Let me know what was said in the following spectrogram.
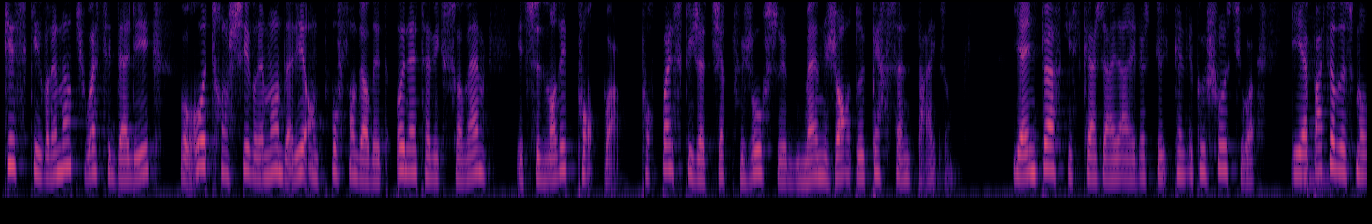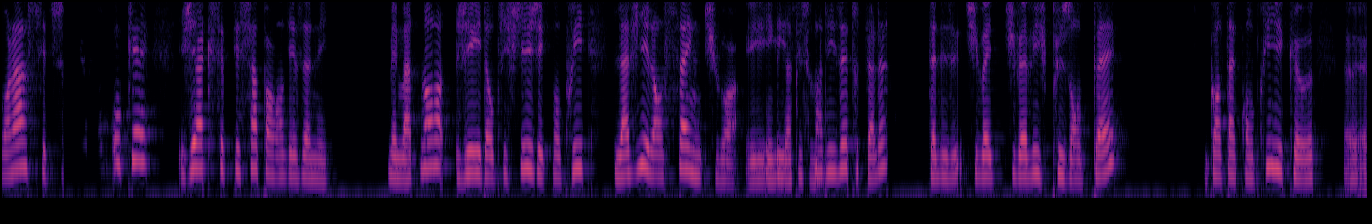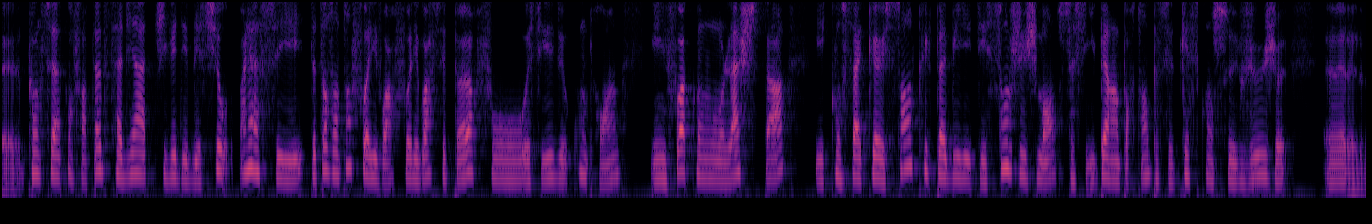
Qu'est-ce qui est vraiment, tu vois, c'est d'aller retrancher vraiment, d'aller en profondeur, d'être honnête avec soi-même et de se demander pourquoi. Pourquoi est-ce que j'attire toujours ce même genre de personne, par exemple? Il y a une peur qui se cache derrière quelque chose, tu vois. Et à mmh. partir de ce moment-là, c'est de se dire, OK, j'ai accepté ça pendant des années. Mais maintenant, j'ai identifié, j'ai compris, la vie, elle enseigne, tu vois. Et, et ce qu'on disait tout à l'heure, tu vas, tu vas vivre plus en paix, quand tu as compris que euh, quand c'est inconfortable, ça vient activer des blessures. Voilà, c'est de temps en temps, faut aller voir. Faut aller voir ses peurs, faut essayer de comprendre. Et une fois qu'on lâche ça et qu'on s'accueille sans culpabilité, sans jugement, ça c'est hyper important parce que qu'est-ce qu'on se juge euh,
